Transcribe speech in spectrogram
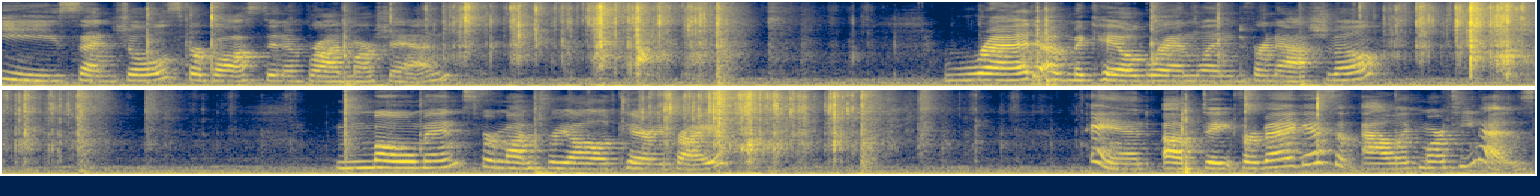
Essentials for Boston of Brad Marchand. Red of Mikael Granlund for Nashville. Moments for Montreal of Carey Price. And update for Vegas of Alec Martinez.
